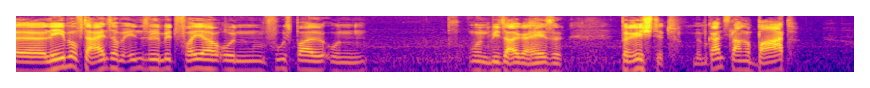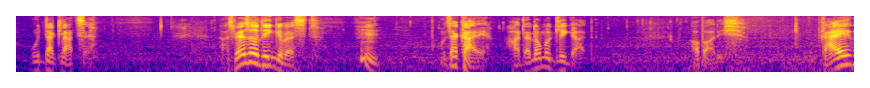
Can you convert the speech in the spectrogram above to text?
äh, Leben auf der einsamen Insel mit Feuer und Fußball und, und wie Salger Häse berichtet. Mit einem ganz langen Bart und einer Glatze. Das wäre so ein Ding gewesen. Hm. Unser Kai hat er nochmal Glück gehabt. Aber nicht. Kai,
